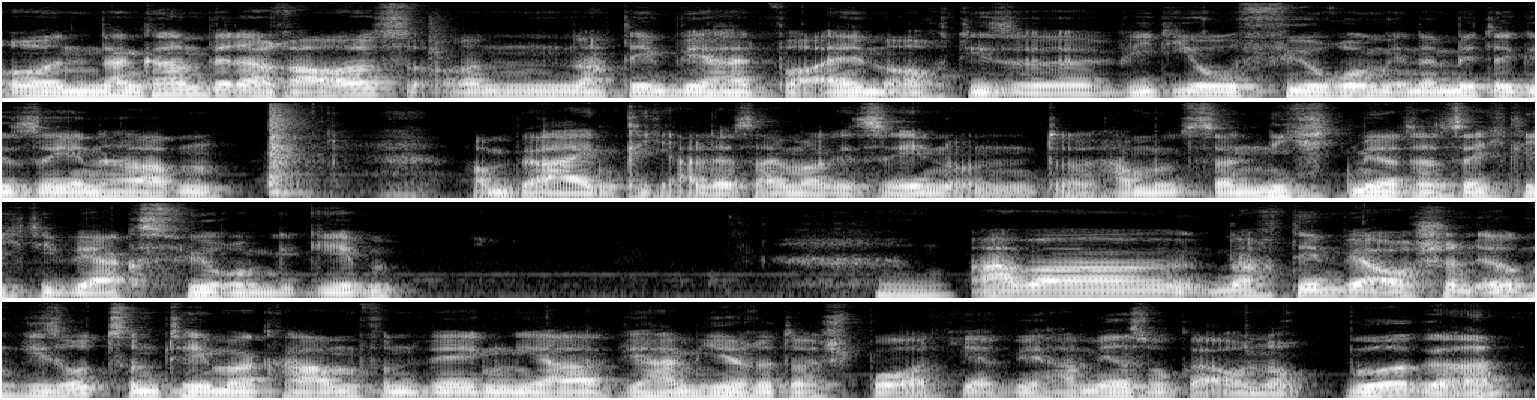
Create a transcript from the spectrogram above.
Und dann kamen wir da raus und nachdem wir halt vor allem auch diese Videoführung in der Mitte gesehen haben, haben wir eigentlich alles einmal gesehen und äh, haben uns dann nicht mehr tatsächlich die Werksführung gegeben. Mhm. Aber nachdem wir auch schon irgendwie so zum Thema kamen, von wegen, ja, wir haben hier Rittersport, ja, wir haben ja sogar auch noch Burger.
